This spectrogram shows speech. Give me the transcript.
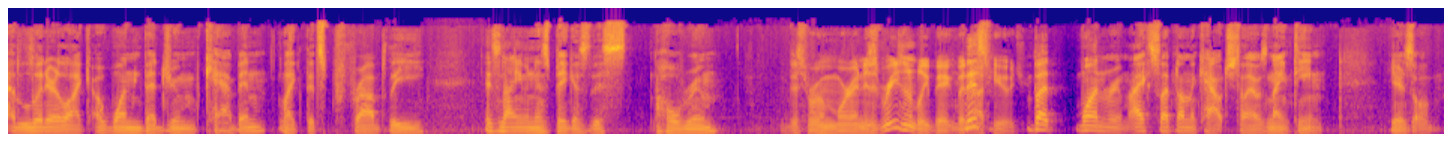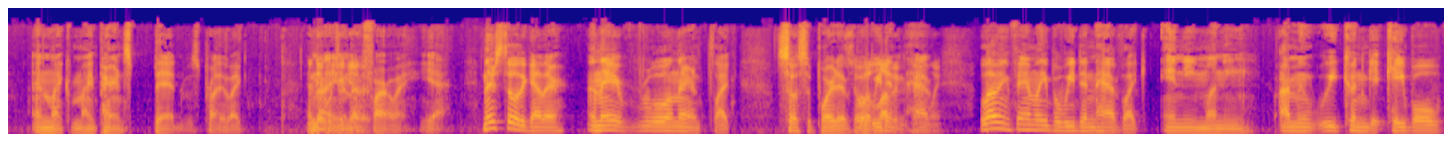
a literal like a one bedroom cabin, like that's probably it's not even as big as this whole room. This room we're in is reasonably big, but this, not huge. But one room. I slept on the couch till I was 19 years old, and like my parents' bed was probably like And they not even together. that far away. Yeah, and they're still together, and they rule in there. It's like so supportive. So but a we loving didn't family. have loving family, but we didn't have like any money. I mean, we couldn't get cable.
